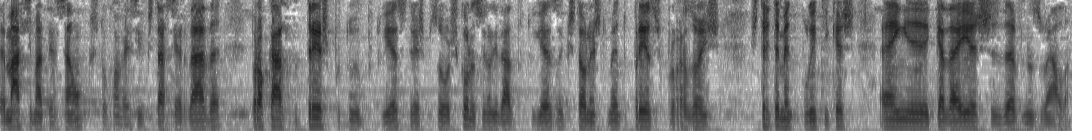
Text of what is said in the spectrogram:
a máxima atenção, que estou convencido que está a ser dada, para o caso de três portugueses, três pessoas com nacionalidade portuguesa, que estão neste momento presos por razões estritamente políticas em eh, cadeias da Venezuela.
